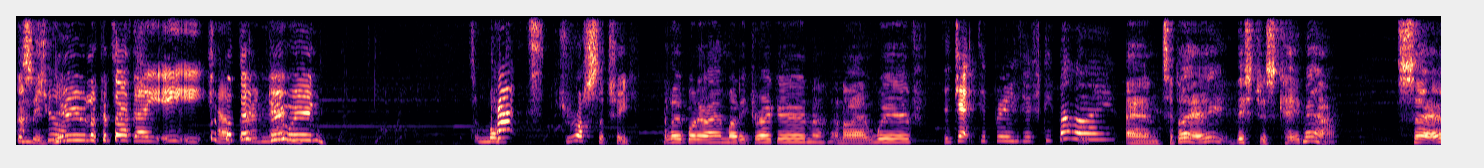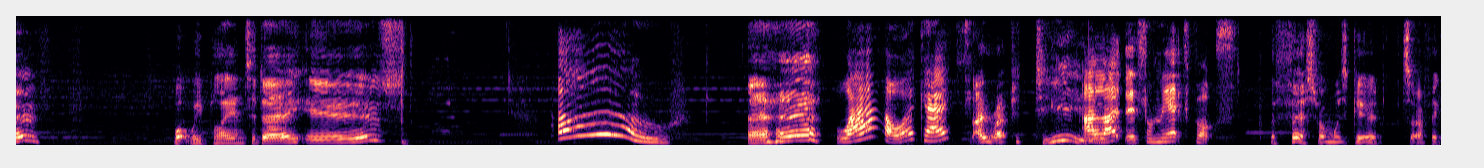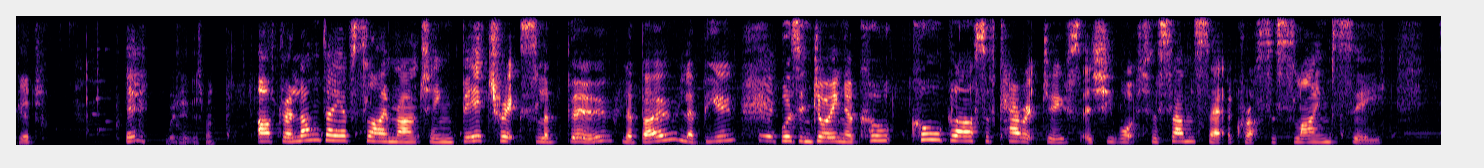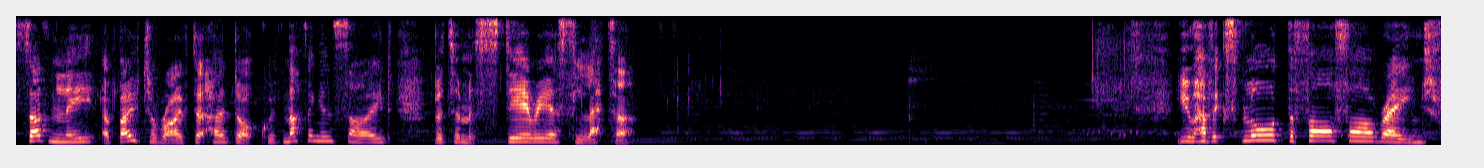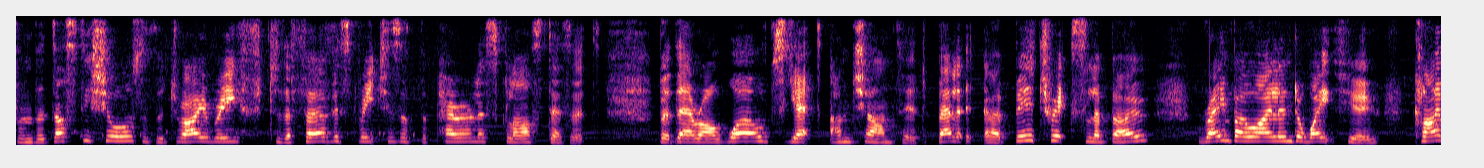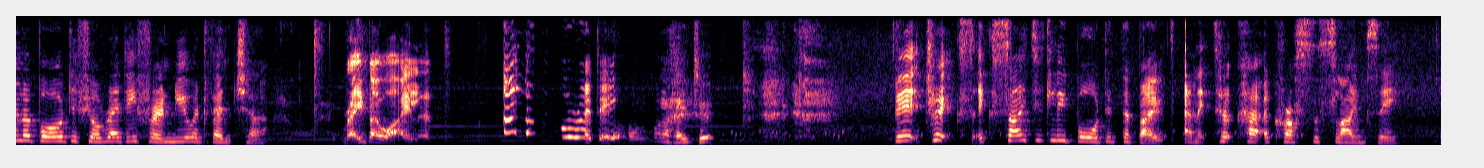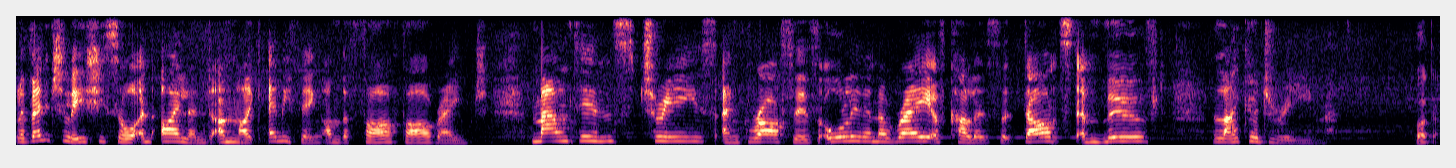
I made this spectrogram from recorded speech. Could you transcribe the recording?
This I'm is sure new. Look at that. They eat each Look other what they're doing. It's a monstrosity. Hello, everybody. I am Muddy Dragon, and I am with. Dejected Broom 55. And today, this just came out. So, what we playing today is. Oh, Uh huh. wow. Okay. Slime Rancher 2. I like this on the Xbox. The first one was good, so I figured. Eh, we'll do this one. After a long day of slime ranching, Beatrix LeBeau, LeBeau, LeBeau was enjoying a cool, cool glass of carrot juice as she watched the sun set across the slime sea. Suddenly, a boat arrived at her dock with nothing inside but a mysterious letter. You have explored the far, far range from the dusty shores of the dry reef to the furthest reaches of the perilous glass desert. But there are worlds yet unchanted. Bel- uh, Beatrix LeBeau, Rainbow Island awaits you. Climb aboard if you're ready for a new adventure. Rainbow Island. I love it already. Oh, I hate it. Beatrix excitedly boarded the boat and it took her across the slime sea. Eventually, she saw an island unlike anything on the far, far range. Mountains, trees, and grasses, all in an array of colours that danced and moved like a dream. Bugger.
